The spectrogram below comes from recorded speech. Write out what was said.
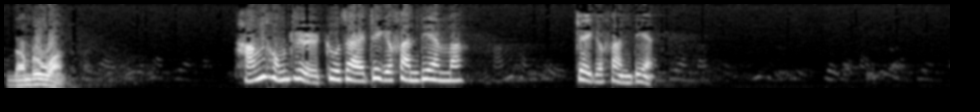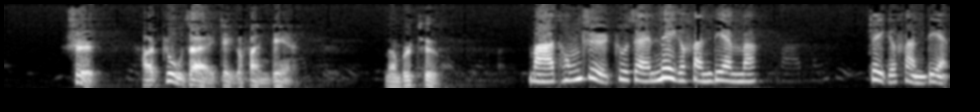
Number one. 唐同志住在这个饭店吗？这个饭店。是，他住在这个饭店。Number two. 马同志住在那个饭店吗？这个饭店。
